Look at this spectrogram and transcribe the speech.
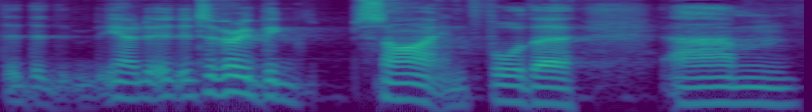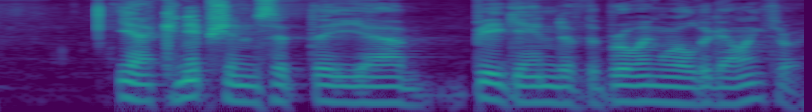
the, the, you know, it's a very big sign for the, um, you know, conniptions that the uh, big end of the brewing world are going through.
